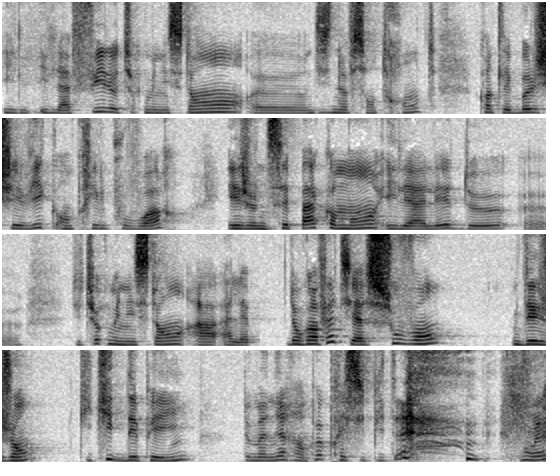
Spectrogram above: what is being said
il, a fui le Turkménistan euh, en 1930, quand les bolcheviks ont pris le pouvoir. Et je ne sais pas comment il est allé du Turkménistan à Alep. Donc en fait, il y a souvent des gens qui quittent des pays de manière un peu précipitée. Ouais.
